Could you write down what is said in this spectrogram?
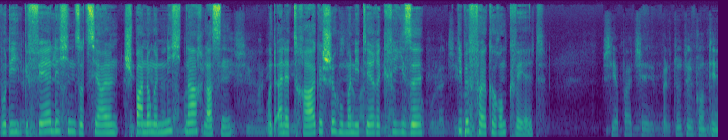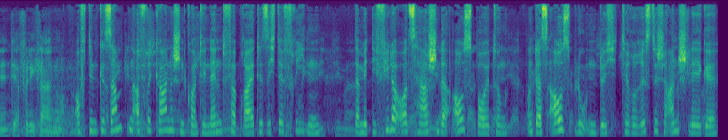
wo die gefährlichen sozialen Spannungen nicht nachlassen und eine tragische humanitäre Krise die Bevölkerung quält. Auf dem gesamten afrikanischen Kontinent verbreite sich der Frieden, damit die vielerorts herrschende Ausbeutung und das Ausbluten durch terroristische Anschläge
